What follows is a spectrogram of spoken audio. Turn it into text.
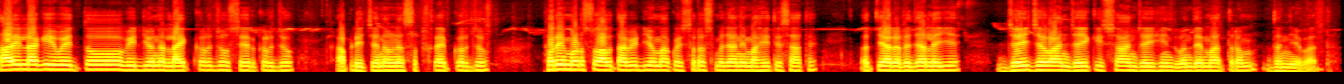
સારી લાગી હોય તો વિડીયોને લાઈક કરજો, શેર કરજો, આપણી ચેનલને સબસ્ક્રાઈબ કરજો. ફરી મળશું આવતા વિડીયોમાં કોઈ સરસ મજાની માહિતી સાથે. અત્યારે રજા લઈએ. જય જવાન, જય કિસાન, જય હિન્દ, વંદે માતરમ. ધન્યવાદ.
